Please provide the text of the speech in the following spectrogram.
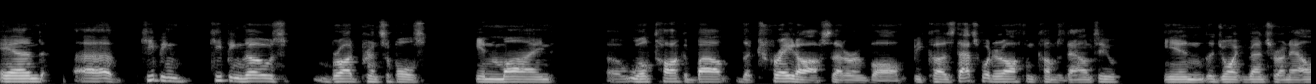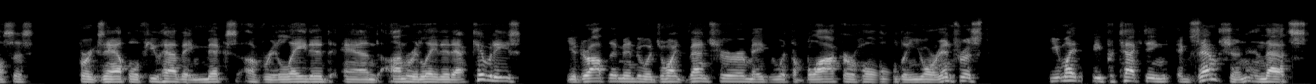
And uh, keeping keeping those broad principles in mind, uh, we'll talk about the trade-offs that are involved because that's what it often comes down to in the joint venture analysis. For example, if you have a mix of related and unrelated activities, you drop them into a joint venture, maybe with a blocker holding your interest. You might be protecting exemption, and that's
